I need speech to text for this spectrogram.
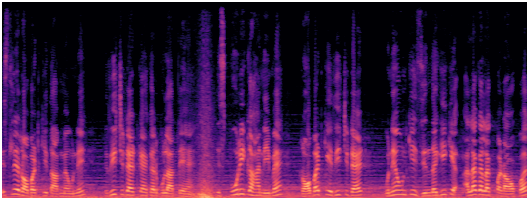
इसलिए रॉबर्ट किताब में उन्हें रिच डैड कहकर बुलाते हैं। इस पूरी कहानी में रॉबर्ट के रिच डैड उन्हें उनकी ज़िंदगी के अलग अलग पड़ाव पर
